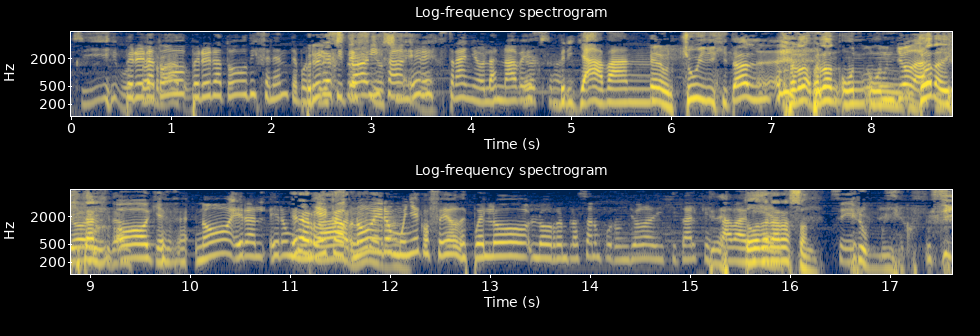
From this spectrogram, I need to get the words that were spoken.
Sí, po, Pero era todo, rato. pero era todo diferente, porque era si extraño, te fijas, sí, era po. extraño, las naves extraño. brillaban. Era un Chewie digital. perdón, perdón, un, Un un Yoda. Yoda, digital. Yoda digital. Oh, qué fe- no, era, era un Era muñeco, raro, no, era era, un muñeco feo, después lo, lo reemplazaron por un Yoda digital que Tienes estaba toda bien. la razón. Sí. Era un muñeco, Sí.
